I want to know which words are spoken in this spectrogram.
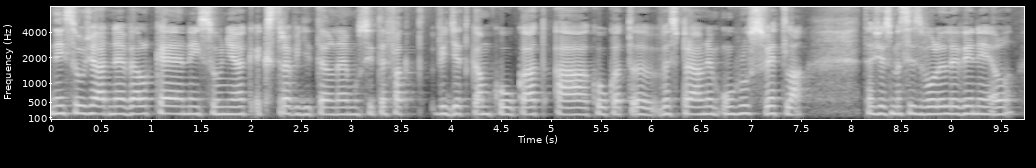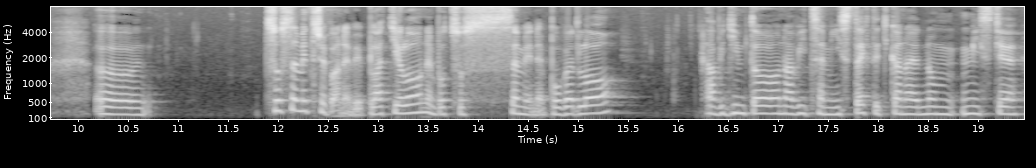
nejsou žádné velké, nejsou nějak extra viditelné, musíte fakt vidět, kam koukat a koukat eh, ve správném úhlu světla. Takže jsme si zvolili vinyl. Eh, co se mi třeba nevyplatilo, nebo co se mi nepovedlo, a vidím to na více místech, teďka na jednom místě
